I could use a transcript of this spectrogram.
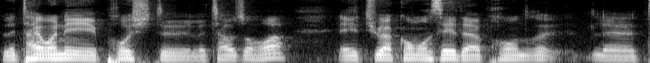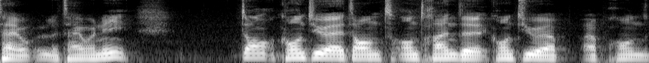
le taïwanais est proche de le Chaozhouhua et tu as commencé d'apprendre le, taï- le taïwanais. Quand tu es en, train de, quand tu as apprendre,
